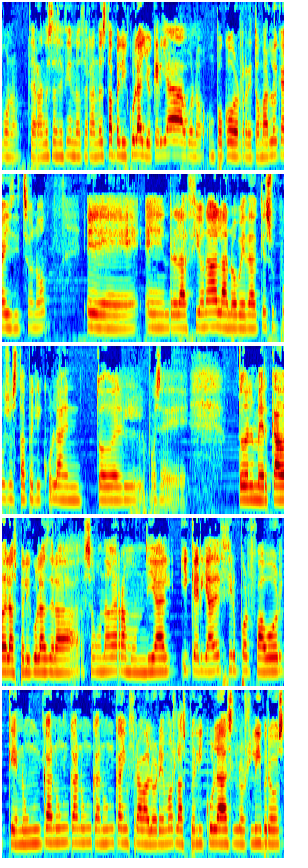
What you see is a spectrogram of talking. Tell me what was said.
bueno, cerrando esta sección, no, cerrando esta película, yo quería, bueno, un poco retomar lo que habéis dicho, ¿no? En relación a la novedad que supuso esta película en todo el, pues, todo el mercado de las películas de la Segunda Guerra Mundial y quería decir, por favor, que nunca, nunca, nunca, nunca infravaloremos las películas, los libros,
